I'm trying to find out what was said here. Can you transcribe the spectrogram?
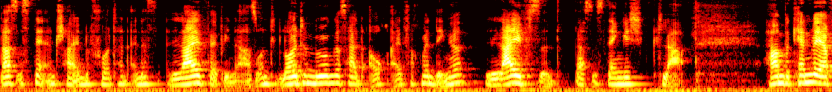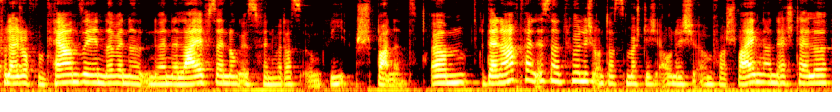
Das ist der entscheidende Vorteil eines Live-Webinars. Und Leute mögen es halt auch einfach, wenn Dinge live sind. Das ist, denke ich, klar. Haben kennen wir ja vielleicht auch vom Fernsehen, ne? wenn eine, eine Live-Sendung ist, finden wir das irgendwie spannend. Ähm, der Nachteil ist natürlich, und das möchte ich auch nicht ähm, verschweigen an der Stelle,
